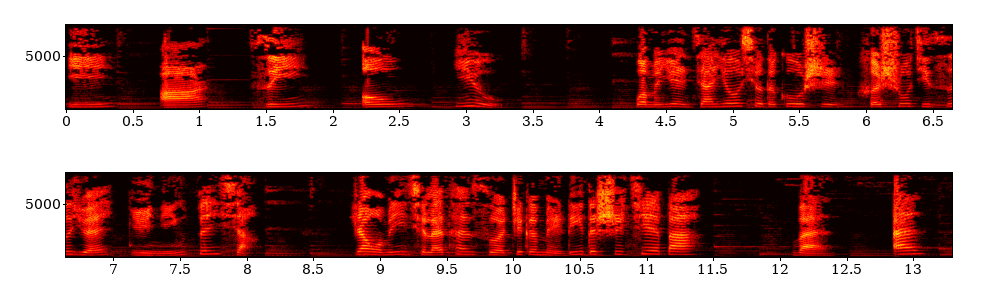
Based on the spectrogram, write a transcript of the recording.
E R Z O U。我们愿将优秀的故事和书籍资源与您分享，让我们一起来探索这个美丽的世界吧。晚安。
